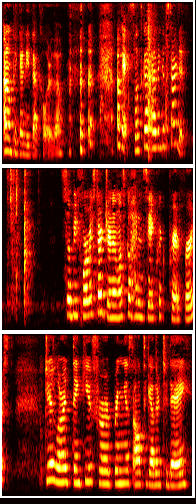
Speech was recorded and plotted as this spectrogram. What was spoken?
I don't think I need that color though. okay, so let's go ahead and get started. So before we start journaling, let's go ahead and say a quick prayer first. Dear Lord, thank you for bringing us all together today.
